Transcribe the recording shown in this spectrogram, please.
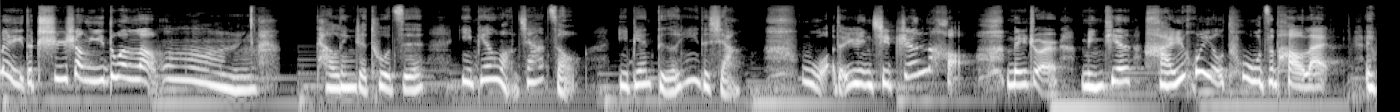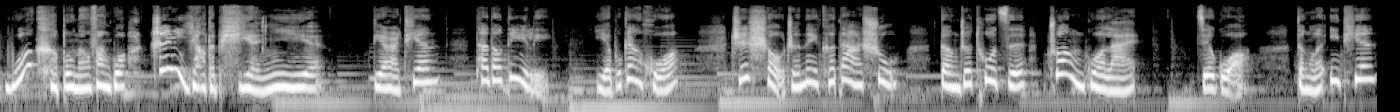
美的吃上一顿了。”嗯。他拎着兔子，一边往家走，一边得意地想：“ 我的运气真好，没准儿明天还会有兔子跑来。哎，我可不能放过这样的便宜。”第二天，他到地里，也不干活，只守着那棵大树，等着兔子撞过来。结果等了一天，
